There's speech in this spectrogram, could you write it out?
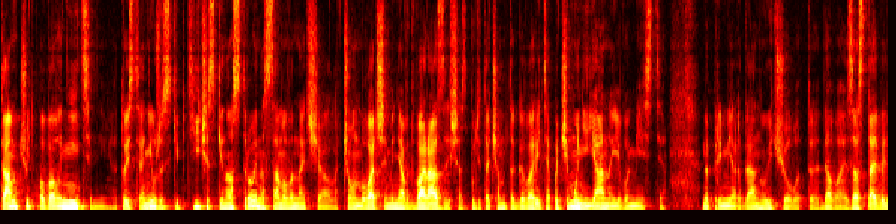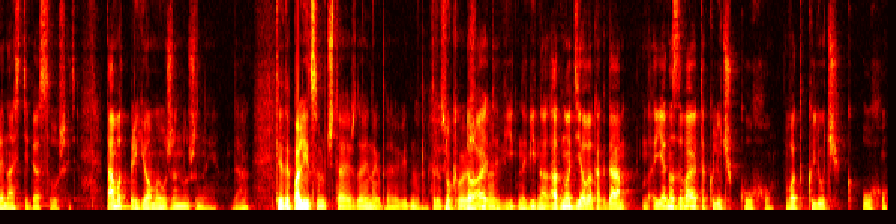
там чуть поволнительнее. То есть они уже скептически настроены с самого начала. Че, он младше меня в два раза и сейчас будет о чем-то говорить, а почему не я на его месте, например, да, ну и что, вот э, давай, заставили нас тебя слушать. Там вот приемы уже нужны. Да. Ты это по лицам читаешь, да, иногда видно? То есть ну, уходишь, да, да, это видно, видно. Одно дело, когда, я называю это ключ к уху, вот ключ к уху.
